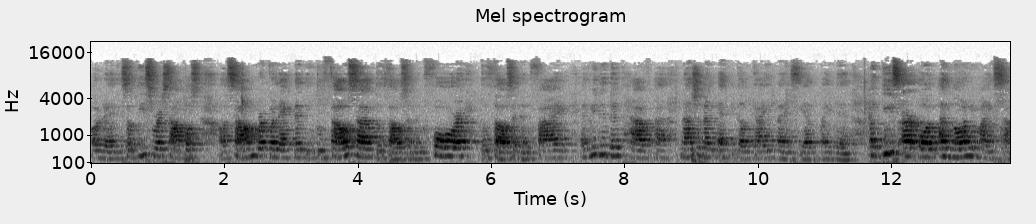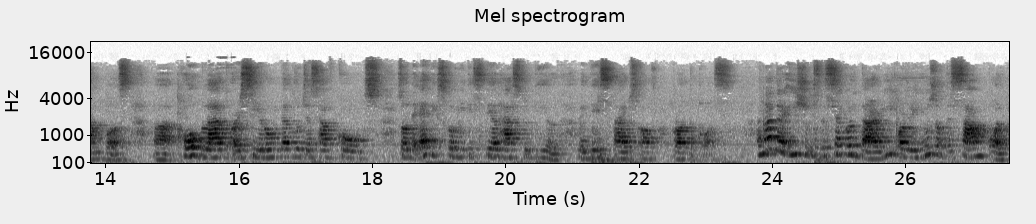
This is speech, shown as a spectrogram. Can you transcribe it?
already. So these were samples, uh, some were collected in 2000, 2004, 2005, and we didn't have uh, national ethical guidelines yet by then. But these are all anonymized samples uh, whole blood or serum that would just have codes. So the ethics committee still has to deal with these types of protocols. Another issue is the secondary or reuse of the sample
